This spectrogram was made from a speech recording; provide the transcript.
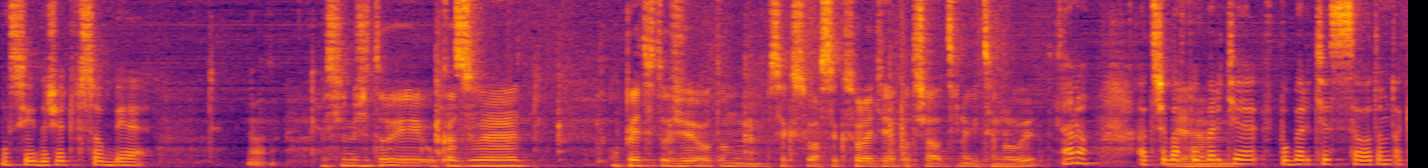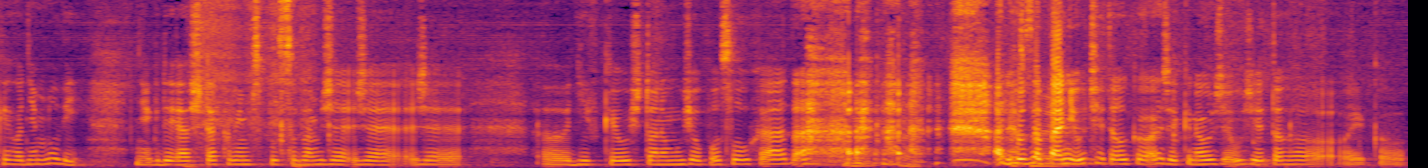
musí je držet v sobě. No. Myslím, že to i ukazuje opět to, že o tom sexu a sexualitě je potřeba co nejvíce mluvit. Ano. A třeba během... v, pubertě, v pubertě se o tom taky hodně mluví. Někdy až takovým způsobem, že, že, že Eh, dívky už to nemůžou poslouchat a, a jdou za paní učitelkou a řeknou, že už je toho jako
